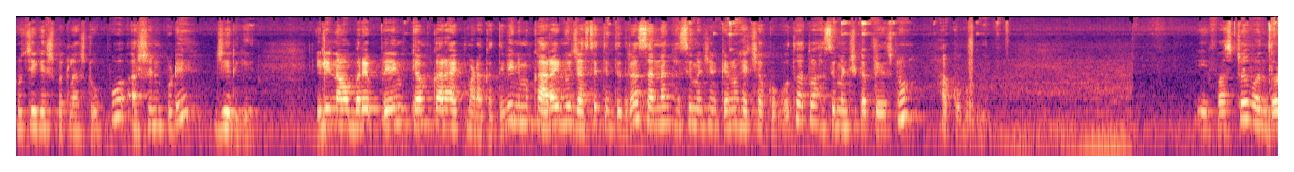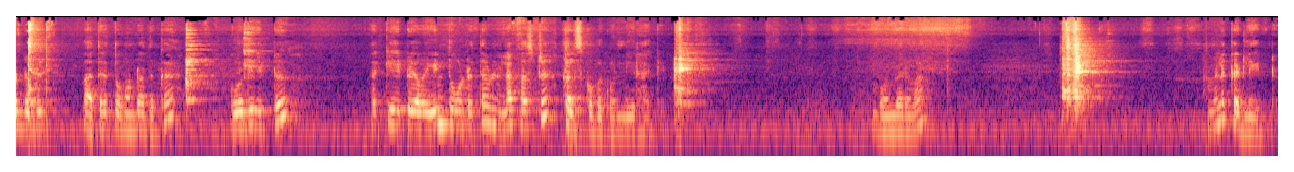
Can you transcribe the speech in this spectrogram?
ರುಚಿಗೆ ಎಷ್ಟು ಬೇಕಲ್ಲ ಅಷ್ಟು ಉಪ್ಪು, ಅರ್ಶಿಣ ಪುಡಿ, ಜೀರಿಗೆ. ಇಲ್ಲಿ ನಾವು ಬರೀ ಪ್ಲೇನ್ ಕೆಂಪು ಖಾರ ಹಾಕಿ ಮಾಡಾಕತ್ತೀವಿ. ನಿಮ್ಮ ಖಾರ ಇನ್ನೂ ಜಾಸ್ತಿ ತಿಂತಿದ್ರೆ ಸಣ್ಣಗೆ ಹಸಿಮೆಣ್ಸಿನ್ಕಾಯಿನೂ ಹೆಚ್ಚು ಹಾಕೋಬೋದು ಅಥವಾ ಹಸಿಮೆಣ್ಸಿನ್ಕಾಯಿ ಪೇಸ್ಟ್ನು ಹಾಕೋಬೋದು ಈಗ ಫಸ್ಟ್ ಒಂದು ದೊಡ್ಡ ಪಾತ್ರೆ ತೊಗೊಂಡು ಅದಕ್ಕೆ ಗೋಧಿ ಹಿಟ್ಟು, ಅಕ್ಕಿ ಹಿಟ್ಟು ಏನು ತೊಗೊಂಡಿರ್ತಾವೆ ಅವನ್ನೆಲ್ಲ ಫಸ್ಟ್ ಕಲಿಸ್ಕೋಬೇಕು ನೀರು ಹಾಕಿ. ಬೊಂಬೆ ರವೆ ಆಮೇಲೆ ಕಡಲೆ ಹಿಟ್ಟು.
